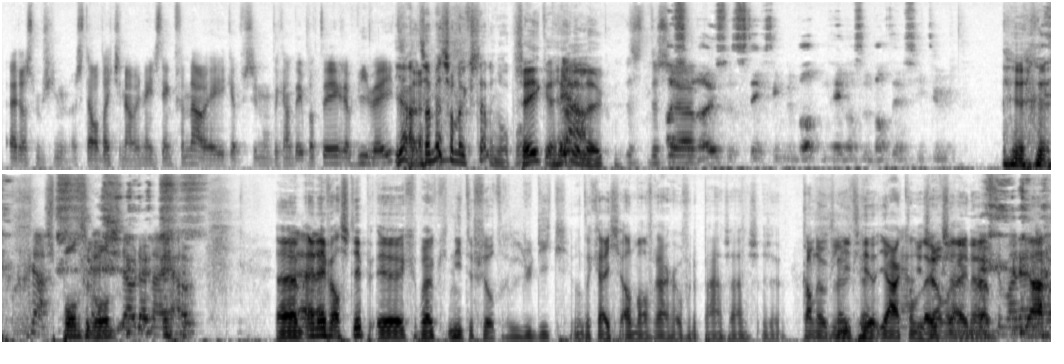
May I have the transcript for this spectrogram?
Eh, dat is misschien, stel dat je nou ineens denkt van, nou, hey, ik heb zin om te gaan debatteren, wie weet. Ja, het zijn best wel leuke stellingen op. hoor. Zeker, hele Ja. leuk. Dus, dus Als je luistert, Stichting Debat, Nederlands Debatinstituut. ja, Sponsor ons. shout-out naar jou. Ehm, Eh. en even als tip, eh, gebruik niet de filter ludiek, want dan krijg je allemaal vragen over de pasa's en zo. Kan ook Niet heel, ja, Ja. kan Je leuk zijn. een, Ja.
